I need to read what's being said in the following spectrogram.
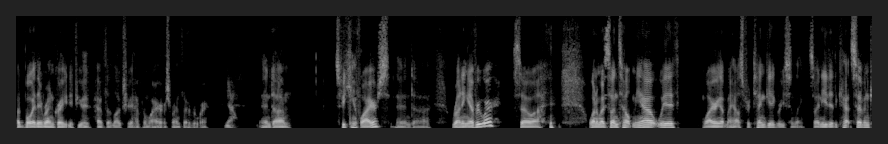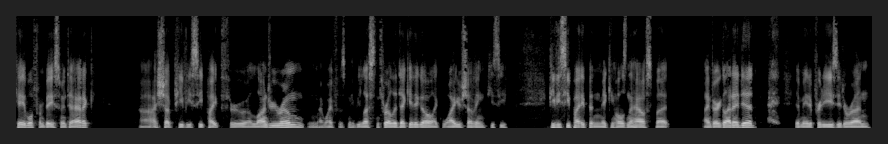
But boy, they run great if you have the luxury of having wires run through everywhere. Yeah. And um, speaking of wires and uh, running everywhere, so uh, one of my sons helped me out with wiring up my house for 10 gig recently. So I needed a Cat 7 cable from basement to attic uh, I shoved PVC pipe through a laundry room. My wife was maybe less than thrilled a decade ago, like, why are you shoving PC, PVC pipe and making holes in the house? But I'm very glad I did. it made it pretty easy to run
